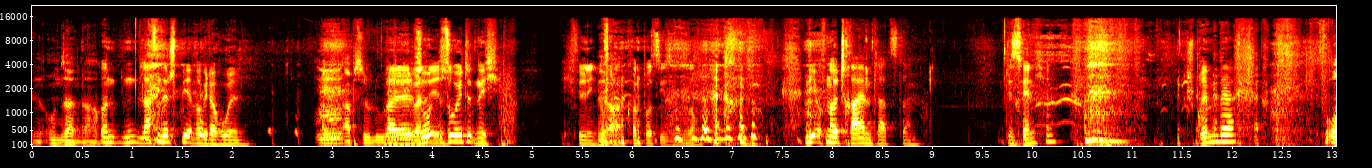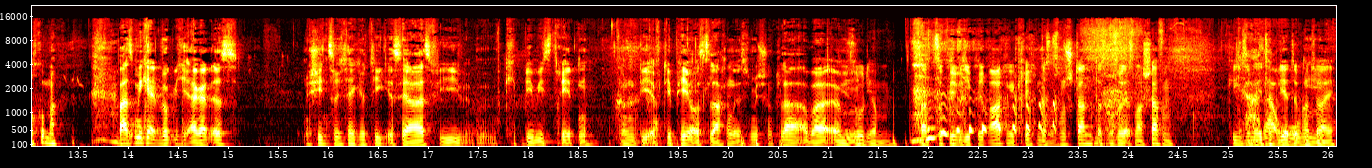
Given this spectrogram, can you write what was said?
in unserem Namen. und lassen das Spiel einfach wiederholen. Absolut. Weil so, nicht. so ist es nicht. Ich will nicht noch Ja. nach Cottbus diese Saison. Nee, auf neutralem Platz dann. Das Händchen? Spremberg? Wo auch immer. Was mich halt wirklich ärgert ist, Schiedsrichterkritik ist ja ist wie Babys treten. Und die FDP auslachen, ist mir schon klar, aber ähm, Wieso? Die haben fast so viel wie die Piraten gekriegt und das ist ein Stand, das muss man erstmal schaffen. Gegen so eine Ja, etablierte. Partei.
